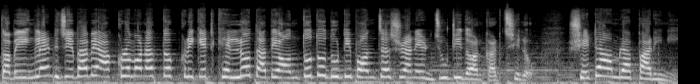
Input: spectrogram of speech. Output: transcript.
তবে ইংল্যান্ড যেভাবে আক্রমণাত্মক ক্রিকেট খেললো, তাতে অন্তত দুটি পঞ্চাশ রানের জুটি দরকার ছিল। সেটা আমরা পারিনি।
